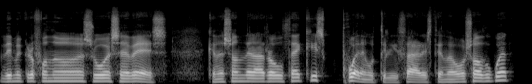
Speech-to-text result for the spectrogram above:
de micrófonos USBs que no son de la Rode X pueden utilizar este nuevo software,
